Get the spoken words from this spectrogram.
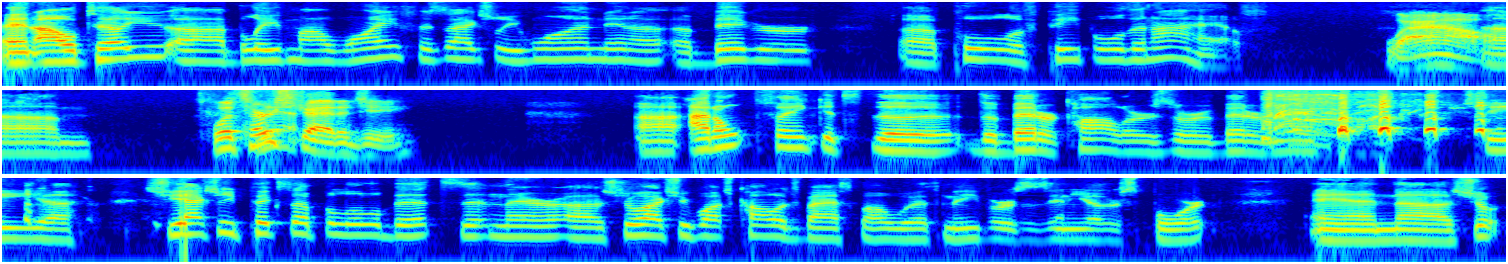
and I'll tell you, uh, I believe my wife has actually won in a, a bigger uh, pool of people than I have. Wow. Um, What's her yeah. strategy? Uh, I don't think it's the the better collars or a better she uh, she actually picks up a little bit sitting there. Uh, she'll actually watch college basketball with me versus any other sport, and uh, she'll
